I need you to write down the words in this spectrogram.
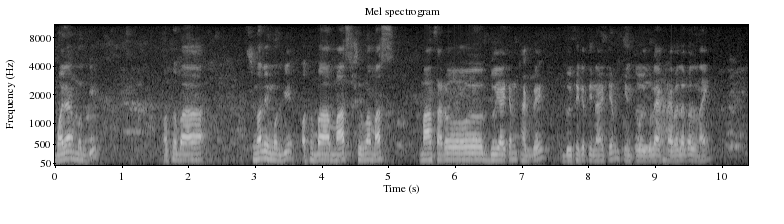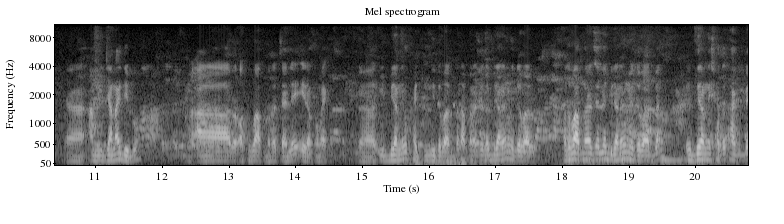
ব্রয়লার মুরগি অথবা সোনালি মুরগি অথবা মাছ, সুরমা মাছ মাছ আরও দুই আইটেম থাকবে, দুই থেকে তিন আইটেম কিন্তু ওইগুলো এখন অ্যাভেলেবেল নাই। আমি জানাই দিব। আর অথবা আপনারা চাইলে এরকম এক বিরিয়ানিও খাইতে নিতে পারবেন। আপনারা চাইলে বিরিয়ানিও নিতে পারবেন অথবা আপনারা চাইলে বিরিয়ানিও নিতে পারবেন। বিরিয়ানির সাথে থাকবে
